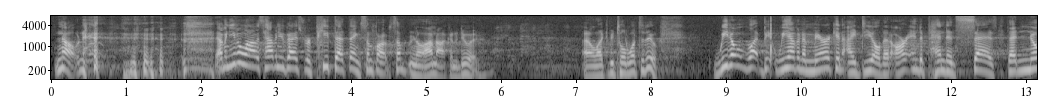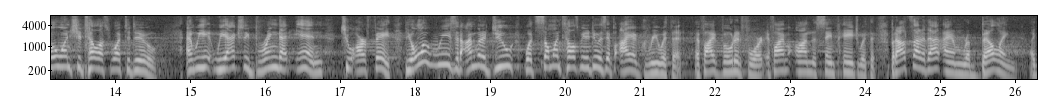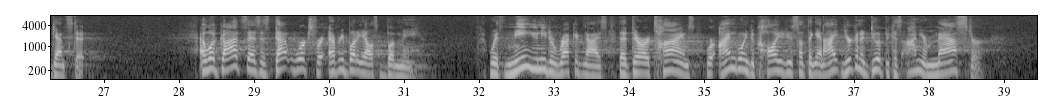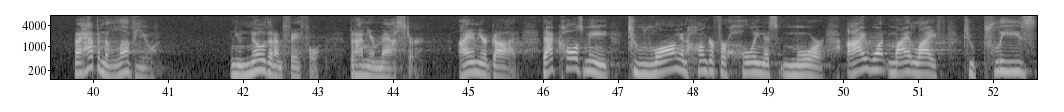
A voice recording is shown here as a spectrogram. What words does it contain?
No. I mean, even when I was having you guys repeat that thing, some, some you know, I'm not going to do it. I don't like to be told what to do. We, don't let, we have an American ideal that our independence says that no one should tell us what to do. And we, we actually bring that in to our faith. The only reason I'm going to do what someone tells me to do is if I agree with it, if I voted for it, if I'm on the same page with it. But outside of that, I am rebelling against it. And what God says is that works for everybody else but me. With me, you need to recognize that there are times where I'm going to call you to do something and I, you're going to do it because I'm your master. I happen to love you. And you know that I'm faithful, but I'm your master. I am your God. That calls me to long and hunger for holiness more. I want my life to please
